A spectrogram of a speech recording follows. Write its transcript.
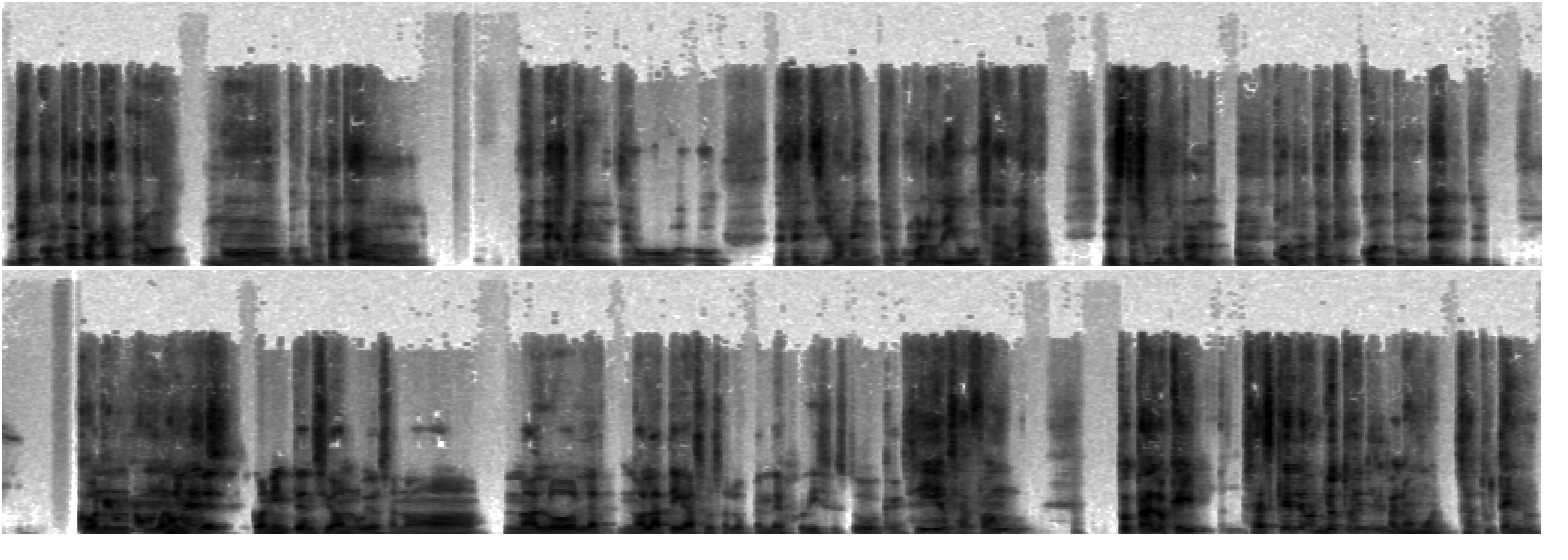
de contraatacar, pero no contraatacar pendejamente o, defensivamente, o cómo lo digo, o sea, una, este es un, contra, un contraataque contundente. Con, con, intención, güey, o sea, no, no, a lo, no latigazos a lo pendejo, dices tú, ¿o qué? Sí, o sea, fue un total, ok, ¿sabes qué, León? Yo te doy el balón, güey, o sea, tú tenlo.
